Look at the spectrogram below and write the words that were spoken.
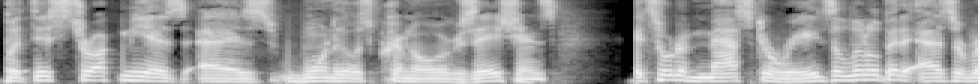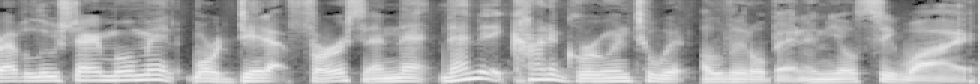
But this struck me as, as one of those criminal organizations. It sort of masquerades a little bit as a revolutionary movement or did at first. And then, then it kind of grew into it a little bit and you'll see why.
